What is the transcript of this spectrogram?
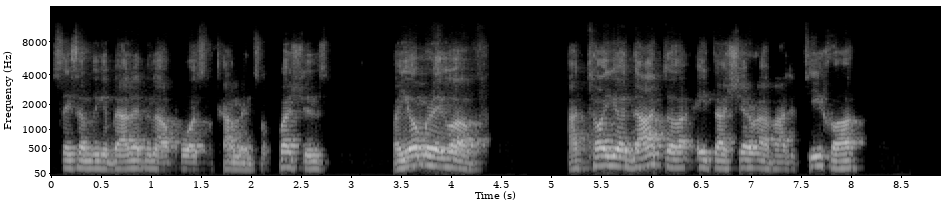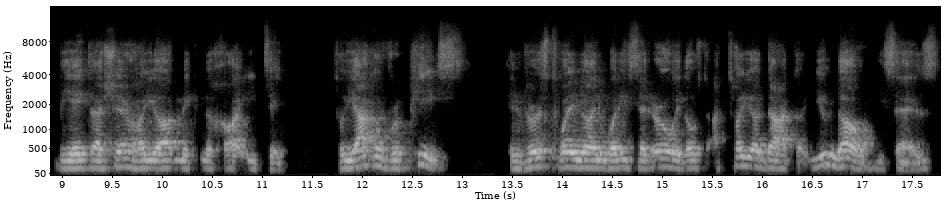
say something about it, and I'll pause for comments or questions. Atoya data et asher avadaticha, haya miknecha iti. So Yaakov repeats in verse 29 what he said earlier, those atoya data, you know, he says,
